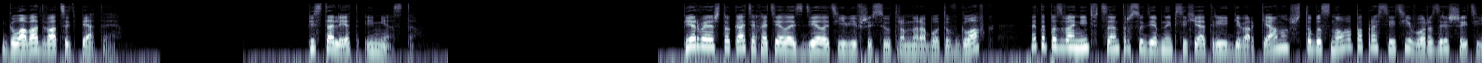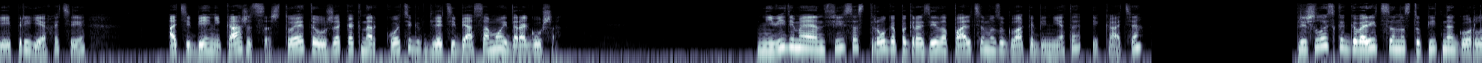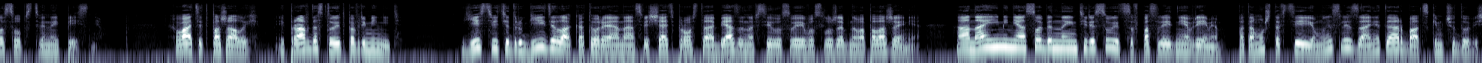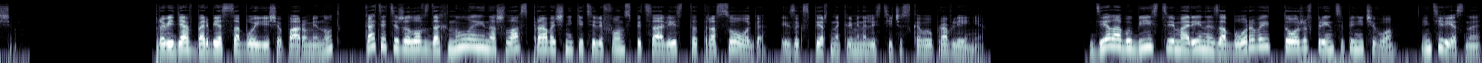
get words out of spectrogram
Глава 25. Пистолет и место. Первое, что Катя хотела сделать, явившись утром на работу в главк, это позвонить в Центр судебной психиатрии Геворкяну, чтобы снова попросить его разрешить ей приехать и... А тебе не кажется, что это уже как наркотик для тебя самой, дорогуша? Невидимая Анфиса строго погрозила пальцем из угла кабинета, и Катя... Пришлось, как говорится, наступить на горло собственной песни. Хватит, пожалуй, и правда стоит повременить. Есть ведь и другие дела, которые она освещать просто обязана в силу своего служебного положения. А она ими не особенно интересуется в последнее время, потому что все ее мысли заняты арбатским чудовищем. Проведя в борьбе с собой еще пару минут, Катя тяжело вздохнула и нашла в справочнике телефон специалиста-трассолога из экспертно-криминалистического управления. Дело об убийстве Марины Заборовой тоже, в принципе, ничего. Интересное.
